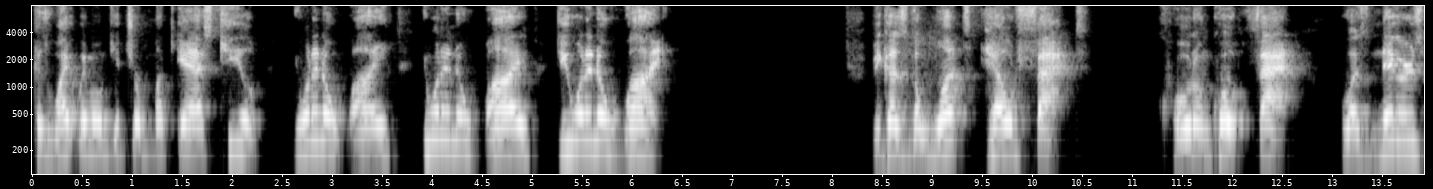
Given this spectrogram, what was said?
because white women will get your monkey ass killed. You want to know why? You want to know why? Do you want to know why? Because the once held fact, quote unquote fact, was niggers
